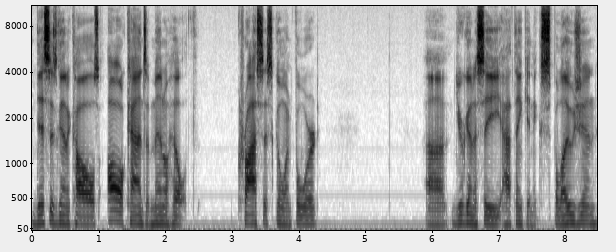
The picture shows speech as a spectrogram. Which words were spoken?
this is going to cause all kinds of mental health crisis going forward. Uh, you're going to see, I think, an explosion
